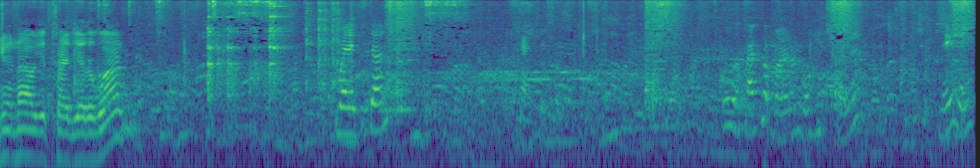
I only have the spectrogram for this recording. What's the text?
You now you try the other one. When it's done? Okay. Oh, if I put mine on, will he try it? Maybe.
